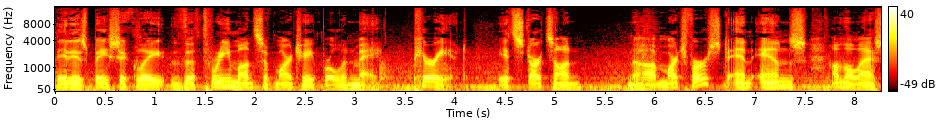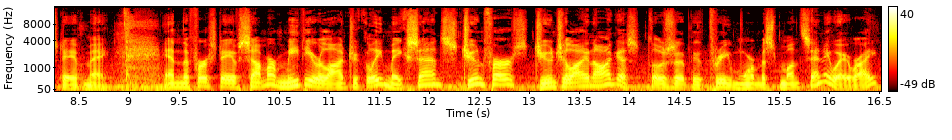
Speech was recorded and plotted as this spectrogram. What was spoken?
it is basically the three months of March, April, and May, period. It starts on uh, March 1st and ends on the last day of May. And the first day of summer, meteorologically, makes sense. June 1st, June, July, and August. Those are the three warmest months anyway, right?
